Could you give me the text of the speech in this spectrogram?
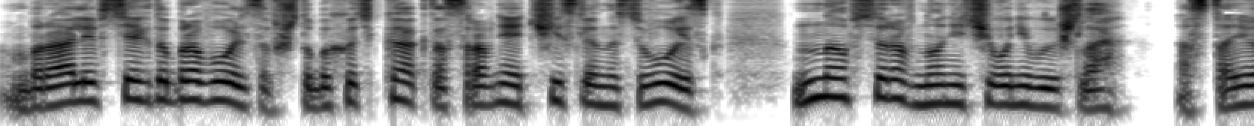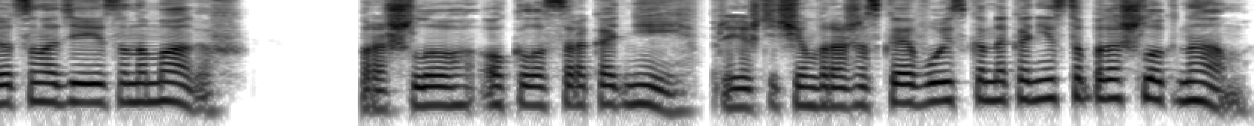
Брали всех добровольцев, чтобы хоть как-то сравнять численность войск, но всё равно ничего не вышло. Остаётся надеяться на магов. Прошло около сорока дней, прежде чем вражеское войско наконец-то подошло к нам.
